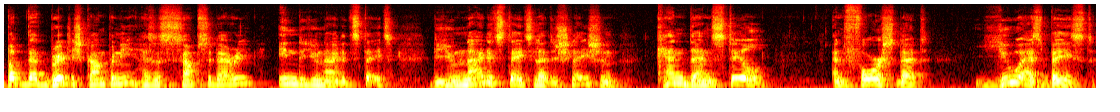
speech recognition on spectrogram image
but that British company has a subsidiary in the United States. The United States legislation can then still enforce that US based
